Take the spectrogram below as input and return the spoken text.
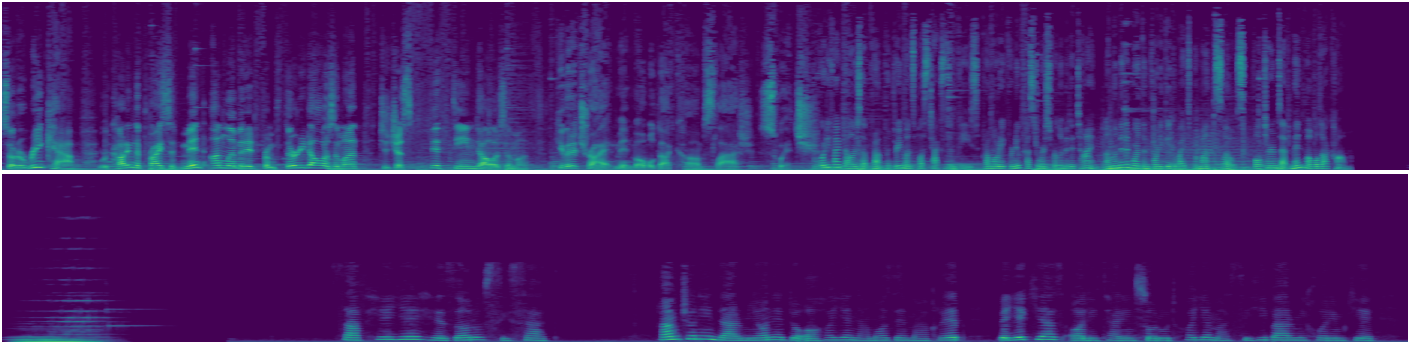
So to recap, we're cutting the price of Mint Unlimited from $30 a month to just $15 a month. Give it a try at mintmobile.com slash switch. $45 up front for three months plus taxes and fees. Promo rate for new customers for limited time. Unlimited more than 40 gigabytes per month. Slows. Full terms at mintmobile.com. صفحه 1300 همچنین در میان دعاهای نماز مغرب به یکی از عالیترین سرودهای مسیحی برمیخوریم که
